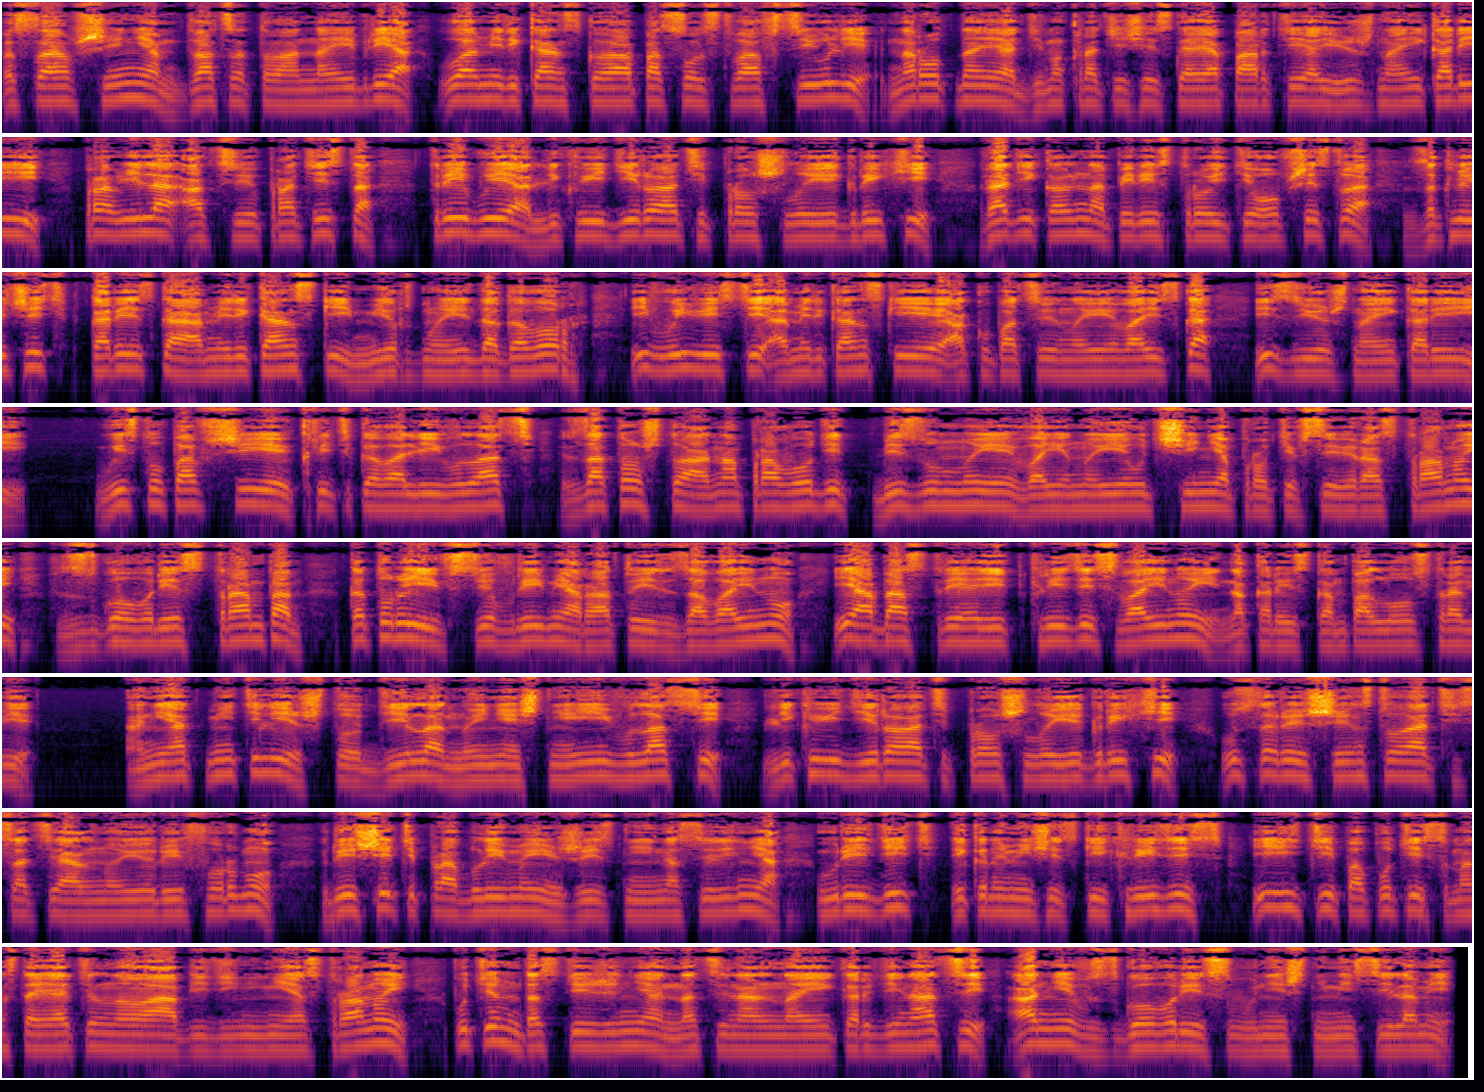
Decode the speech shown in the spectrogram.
По сообщениям 20 ноября у американского посольства в Сеуле Народная демократическая партия Южной Кореи провела акцию протеста, требуя ликвидировать прошлые грехи, радикально перестроить общество, заключить корейско-американский мирный договор и вывести американские оккупационные войска из Южной Кореи. Выступавшие критиковали власть за то, что она проводит безумные военные учения против севера страной в сговоре с Трампом, который все время ратует за войну и обостряет кризис войны на Корейском полуострове. Они отметили, что дело нынешней власти – ликвидировать прошлые грехи, усовершенствовать социальную реформу, решить проблемы жизни населения, уредить экономический кризис и идти по пути самостоятельного объединения страной путем достижения национальной координации, а не в сговоре с внешними силами.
